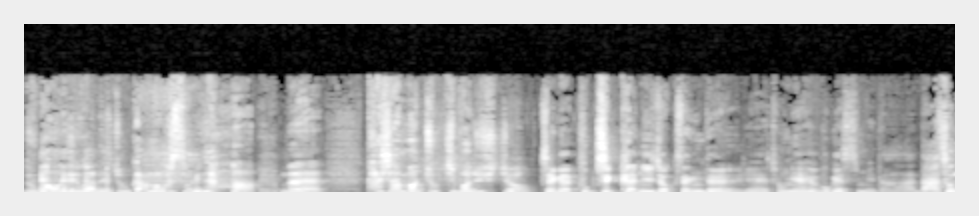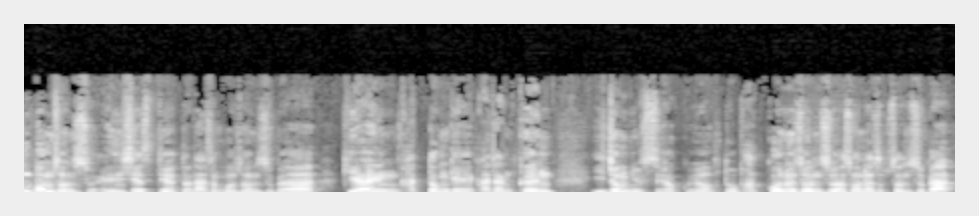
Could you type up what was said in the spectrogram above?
누가 어디로 갔는지 좀 까먹었습니다. 네. 다시 한번 쭉 짚어주시죠. 제가 굵직한 이적생들 예, 정리해 보겠습니다. 나성범 선수 뛰었던 나성범 선수가 기아행 갔던 게 가장 큰 이적 뉴스였고요. 또 박건우 선수와 손아섭 선수가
